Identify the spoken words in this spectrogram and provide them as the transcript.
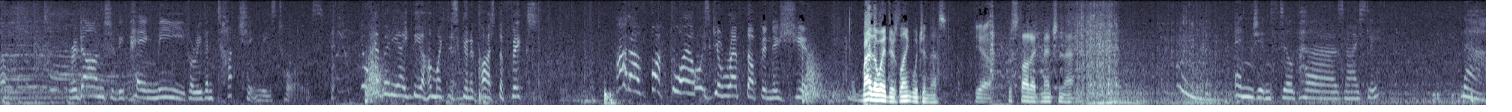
Um, Rodin should be paying me for even touching these toys. You have any idea how much this is gonna cost to fix? How the fuck do I always get wrapped up in this shit? By the way, there's language in this. Yeah. Just thought I'd mention that. Hmm. Engine still purrs nicely. Now,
